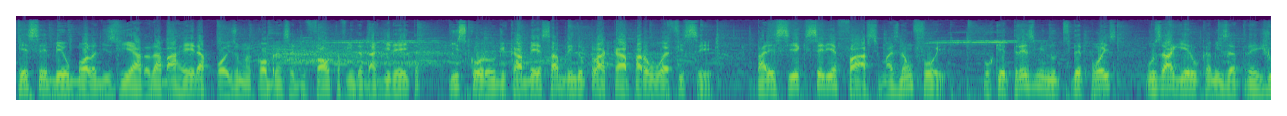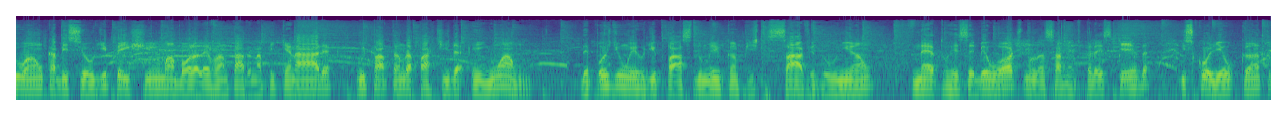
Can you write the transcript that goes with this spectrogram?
recebeu bola desviada da barreira após uma cobrança de falta vinda da direita e escorou de cabeça abrindo o placar para o UFC. Parecia que seria fácil, mas não foi, porque três minutos depois, o zagueiro camisa 3 João cabeceou de peixinho uma bola levantada na pequena área, empatando a partida em 1 a 1. Depois de um erro de passe do meio-campista Sávio do União, Neto recebeu ótimo lançamento pela esquerda, escolheu o canto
